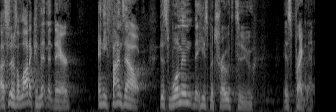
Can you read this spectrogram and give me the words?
Uh, so there's a lot of commitment there. And he finds out this woman that he's betrothed to is pregnant.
